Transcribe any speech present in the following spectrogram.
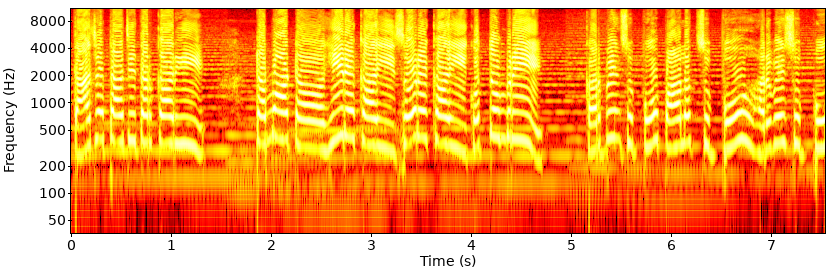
ತಾಜಾ ತಾಜಾ ತರಕಾರಿ. ಟೊಮಾಟೊ, ಹೀರೆಕಾಯಿ, ಸೋರೆಕಾಯಿ, ಕೊತ್ತಂಬರಿ. ಕರ್ಬೇವಿನ ಸೊಪ್ಪು, ಪಾಲಕ್ ಸೊಪ್ಪು, ಹರವೆ ಸೊಪ್ಪು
